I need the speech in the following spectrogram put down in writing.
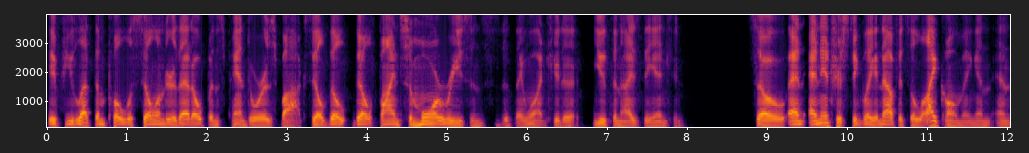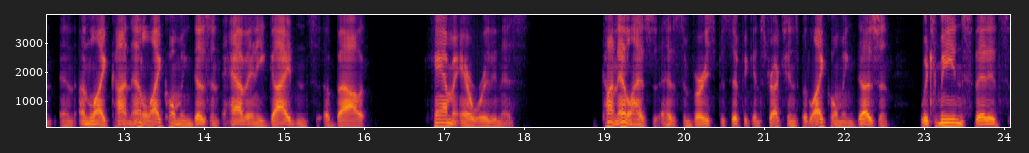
if you let them pull the cylinder, that opens Pandora's box. They'll they'll they'll find some more reasons that they want you to euthanize the engine. So, and and interestingly enough, it's a Lycoming, and and and unlike Continental, Lycoming doesn't have any guidance about cam airworthiness. Continental has has some very specific instructions, but Lycoming doesn't, which means that it's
